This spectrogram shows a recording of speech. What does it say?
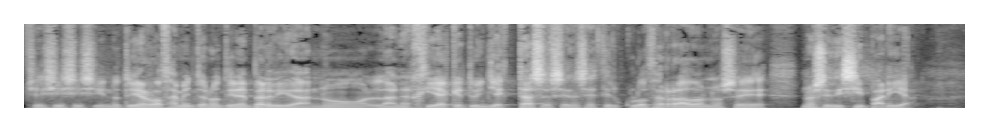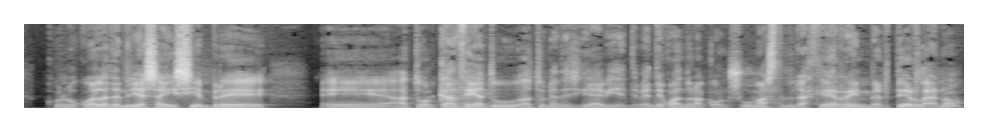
Sí, sí, sí, sí, no tiene rozamiento, no tiene pérdida, no, la energía que tú inyectases en ese círculo cerrado no se, no se disiparía, con lo cual la tendrías ahí siempre eh, a tu alcance y a tu, a tu necesidad. Evidentemente, cuando la consumas tendrás que reinvertirla, ¿no?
